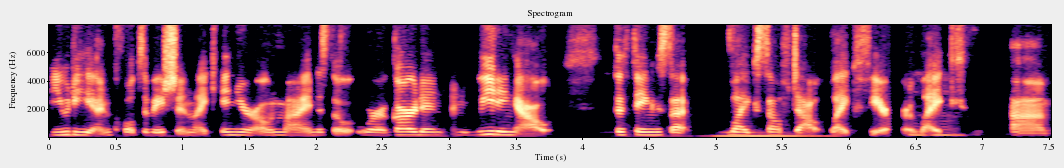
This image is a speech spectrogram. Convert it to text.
beauty and cultivation like in your own mind as though we're a garden and weeding out the things that like self-doubt like fear mm-hmm. like um,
